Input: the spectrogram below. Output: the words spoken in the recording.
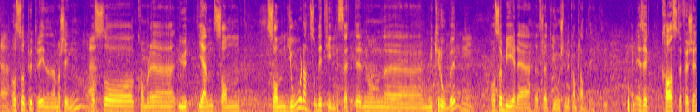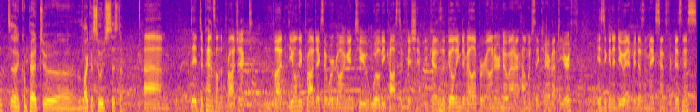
Ja. Og så putter det inn i den maskinen, Ja. og så kommer det ut igjen som, som jord, da, som de tilsetter noen uh, mikrober. Mm. Og så blir det rett og slett jord som du kan plante i. And is it cost efficient uh, compared to uh, like a sewage system? Um, it depends on the project, but the only projects that we're going into will be cost efficient because the building developer owner, no matter how much they care about the earth, isn't going to do it if it doesn't make sense for business.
